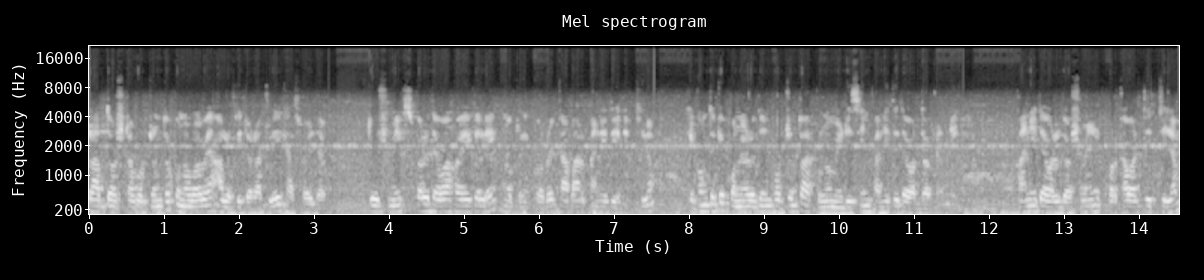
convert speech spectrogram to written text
রাত দশটা পর্যন্ত কোনোভাবে আলোকিত রাখলেই কাজ হয়ে যাবে। তুষ মিক্স করে দেওয়া হয়ে গেলে নতুন করে খাবার পানি দিয়ে দিচ্ছিলাম এখন থেকে পনেরো দিন পর্যন্ত আর কোনো মেডিসিন পানিতে দেওয়ার দরকার নেই। পানি দেওয়ার দশ মিনিট পর খাবার দিচ্ছিলাম।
